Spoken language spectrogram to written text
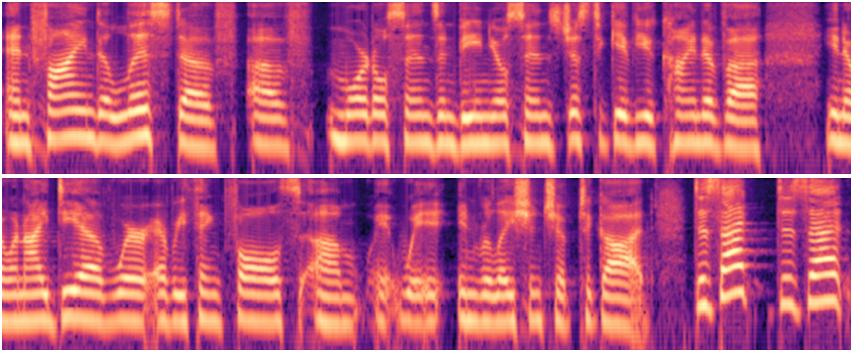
and find a list of of mortal sins and venial sins, just to give you kind of a you know an idea of where everything falls um, in relationship to God. Does that does that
